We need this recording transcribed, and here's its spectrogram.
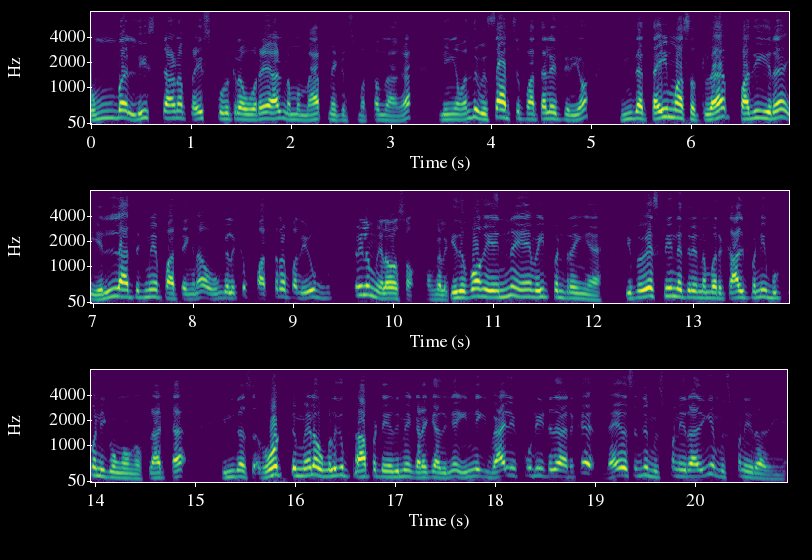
ரொம்ப லீஸ்டான ப்ரைஸ் கொடுக்குற ஒரே ஆள் நம்ம மேப் மேக்கர்ஸ் மட்டும்தாங்க. நீங்கள் வந்து விசாரிச்சு பார்த்தாலே தெரியும். இந்த தை மாசத்துல பதிகிற எல்லாத்துக்குமே பார்த்தீங்கன்னா உங்களுக்கு பத்திரப்பதிவு முற்றிலும் இலவசம். உங்களுக்கு இது போக இன்னும் ஏன் வெயிட் பண்ணுறீங்க இப்போவே ஸ்கிரீன்ல தெரிய நம்பருக்கு கால் பண்ணி புக் பண்ணிக்கோங்க உங்கள் ஃப்ளாட்டை இந்த ரோட்டு மேல உங்களுக்கு ப்ராப்பர்ட்டி எதுவுமே கிடைக்காதுங்க. இன்னைக்கு வேல்யூ கூட்டிகிட்டு தான் இருக்குது தயவு செஞ்சு மிஸ் பண்ணிடாதீங்க மிஸ் பண்ணிடாதீங்க.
